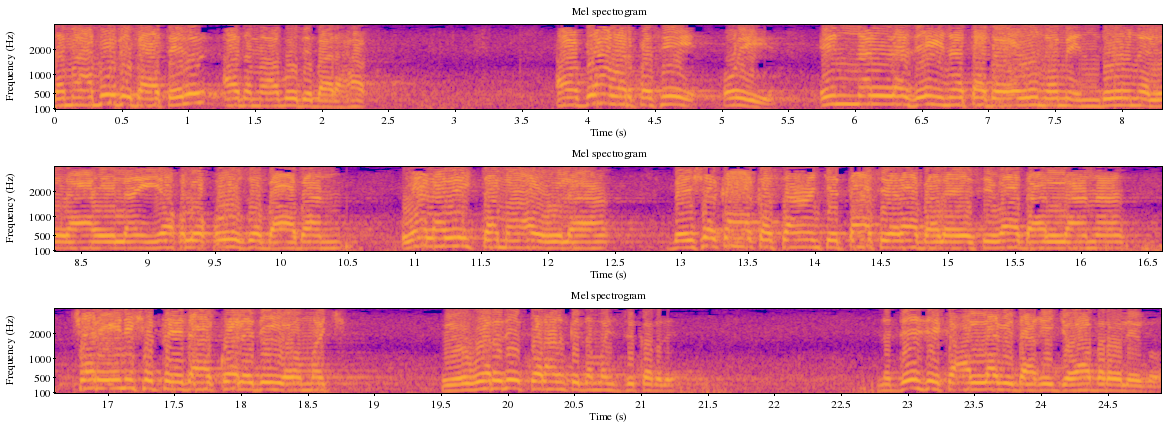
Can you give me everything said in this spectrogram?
د معبود باطل او د معبود برحق او بیا ورپسې وای ان الذين تدعون من دون الله لن يخلقوا ذبابا ولو اجتمعوا له بشکا کسان چې تاسو را بلې سوا د الله نه چرې نشي پیدا کول دی یو مچ یو ور دي قران کې د مچ ذکر دی نه دې چې الله وی داغي جواب ورولېګو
